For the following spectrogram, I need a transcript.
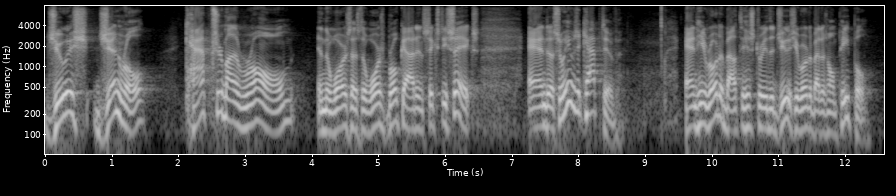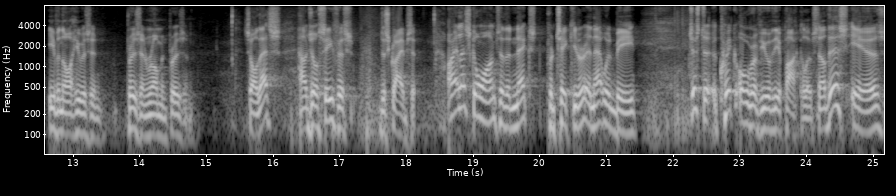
Jewish general captured by Rome in the wars as the wars broke out in 66. And uh, so he was a captive. And he wrote about the history of the Jews. He wrote about his own people, even though he was in prison, Roman prison. So that's how Josephus describes it. All right, let's go on to the next particular, and that would be just a, quick overview of the apocalypse. Now, this is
